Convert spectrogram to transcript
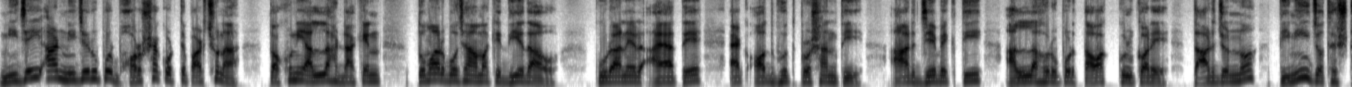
নিজেই আর নিজের উপর ভরসা করতে পারছ না, তখনই আল্লাহ ডাকেন, তোমার বোঝা আমাকে দিয়ে দাও। কুরআনের আয়াতে এক অদ্ভুত প্রশান্তি, আর যে ব্যক্তি আল্লাহর উপর তাওয়াক্কুল করে, তার জন্য তিনিই যথেষ্ট।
